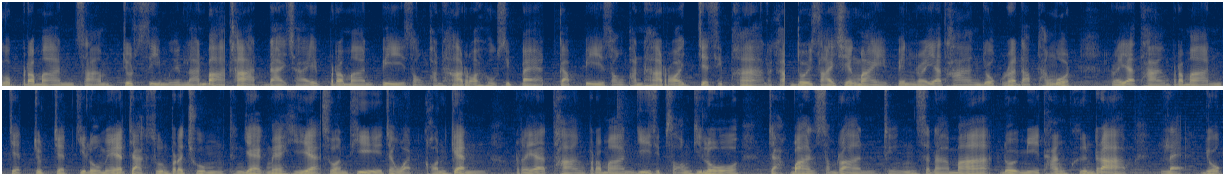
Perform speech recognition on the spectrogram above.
งบประมาณ 3.4 หมื่นล้านบาทคาดได้ใช้ประมาณปี 2568 กับปี 2575 นะครับโดยสายเชียงใหม่เป็นระยะทางยกระดับทั้งหมด ระยะทางประมาณ 7.7 กิโลเมตร จากศูนย์ประชุมถึงแยกแม่เฮียส่วนที่จังหวัดขอนแก่น ระยะทางประมาณ 22 กิโล จากบ้านสำราญถึงสนามม้า โดยมีทั้งพื้นราบ และยก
